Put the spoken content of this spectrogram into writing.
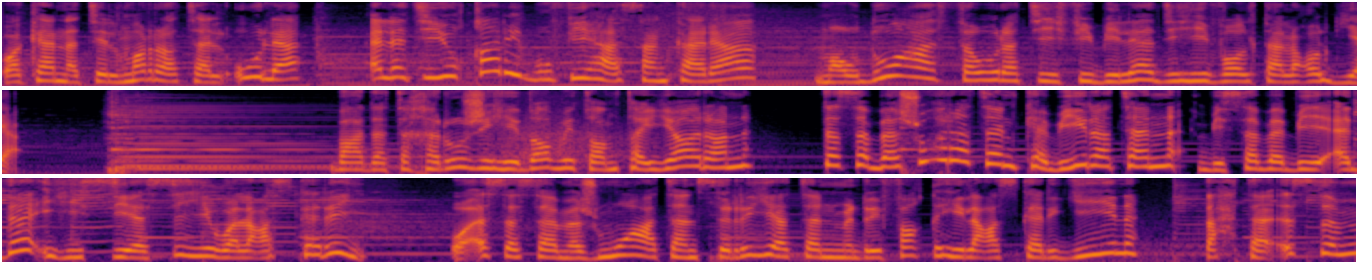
وكانت المرة الأولى التي يقارب فيها سانكارا موضوع الثورة في بلاده فولتا العليا. بعد تخرجه ضابطا طيارا اكتسب شهرة كبيرة بسبب أدائه السياسي والعسكري، وأسس مجموعة سرية من رفاقه العسكريين تحت اسم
